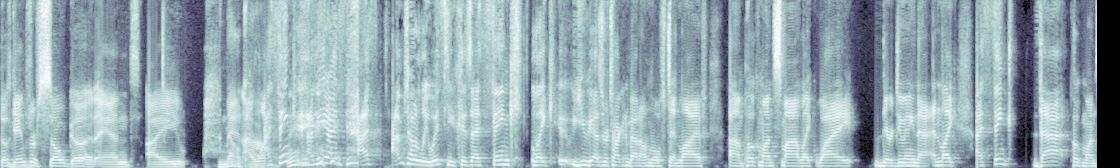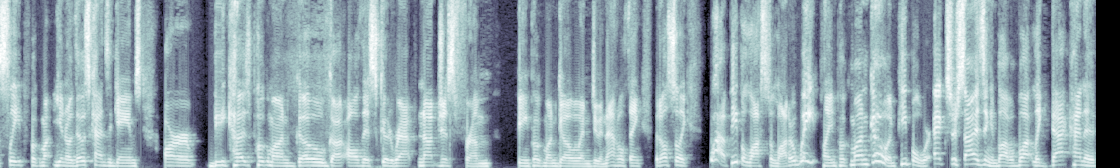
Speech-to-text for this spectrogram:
those games were so good and I man, I want I think. I mean, I, I I'm totally with you because I think like you guys were talking about on Wolf Den Live, um, Pokemon Smile, like why they're doing that, and like I think that Pokemon Sleep, Pokemon, you know, those kinds of games are because Pokemon Go got all this good rap, not just from being Pokemon Go and doing that whole thing, but also like, wow, people lost a lot of weight playing Pokemon Go and people were exercising and blah, blah, blah. Like that kind of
